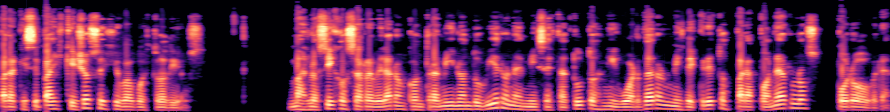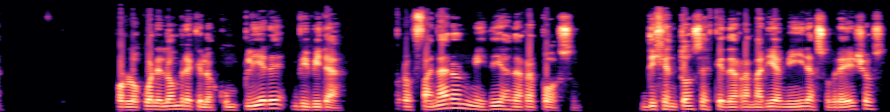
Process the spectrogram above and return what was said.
para que sepáis que yo soy Jehová vuestro Dios. Mas los hijos se rebelaron contra mí, no anduvieron en mis estatutos, ni guardaron mis decretos para ponerlos por obra. Por lo cual el hombre que los cumpliere vivirá. Profanaron mis días de reposo. Dije entonces que derramaría mi ira sobre ellos,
